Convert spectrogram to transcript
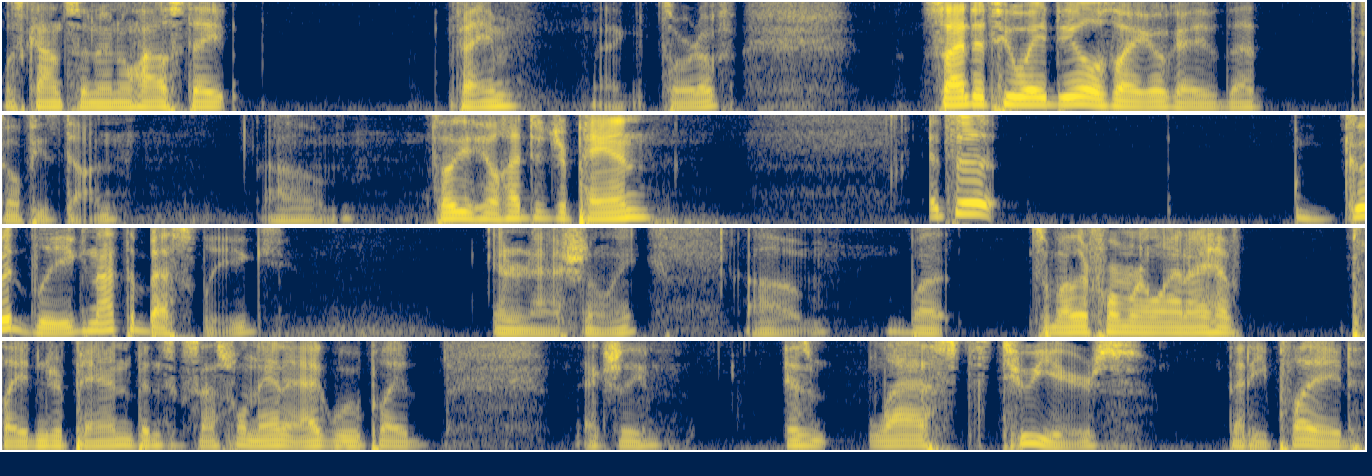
Wisconsin and Ohio State fame, like, sort of, signed a two way deal, it was like, okay, that Kofi's done. Um, so he'll head to Japan. It's a good league, not the best league internationally, um, but some other former Illini have played in Japan, been successful. Nnanna Egwu played actually his last two years that he played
